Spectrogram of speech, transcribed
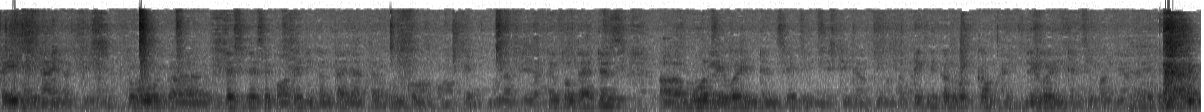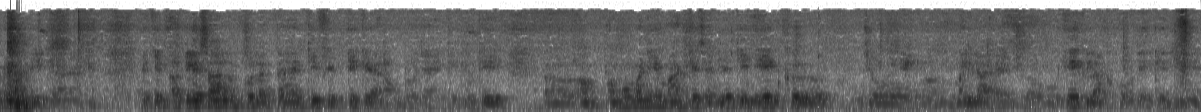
कई महिलाएँ लगती हैं। तो वो जैसे जैसे पौधे निकलता जाता है, उनको हम वहाँ पे बुलाते जाते हैं। तो that is more labour intensive industry की मतलब टेक्निकल वर्क कम है लेबर इंटेंसिव बहुत ज़्यादा है, लेकिन लैब में अभी है। लेकिन अगले साल हमको लगता है कि 50 के अराउंड हो जाएँगे, क्योंकि अमूमन ये मान के चलिए कि एक, जो महिला है, वो एक लाख पौधे के लिए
